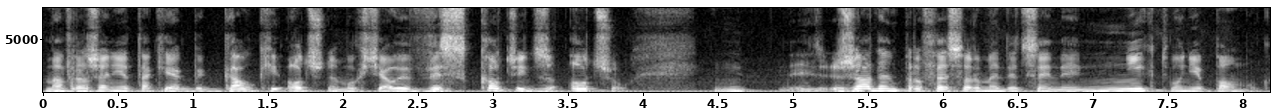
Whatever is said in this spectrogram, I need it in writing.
ma wrażenie takie, jakby gałki oczne mu chciały wyskoczyć z oczu. Żaden profesor medycyny, nikt mu nie pomógł.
